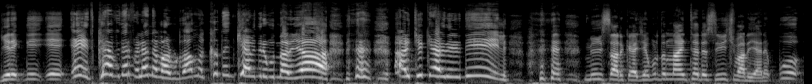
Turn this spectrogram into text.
Gerekli e, evet kıyafetler falan da var burada ama kadın kıyafetleri bunlar ya. Erkek kıyafetleri değil. Neyse arkadaşlar burada Nintendo Switch var yani. Bu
